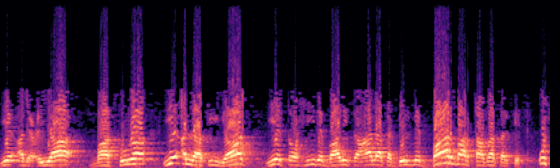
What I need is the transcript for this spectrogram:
یہ ادعیہ، معصورہ، یہ اللہ کی یاد یہ توحید باری تعالی کا دل میں بار بار تازہ کر کے اس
